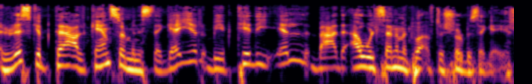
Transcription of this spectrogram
ال risk بتاع ال cancer من السجاير بيبتدي يقل بعد أول سنة ما توقف تشرب سجاير.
